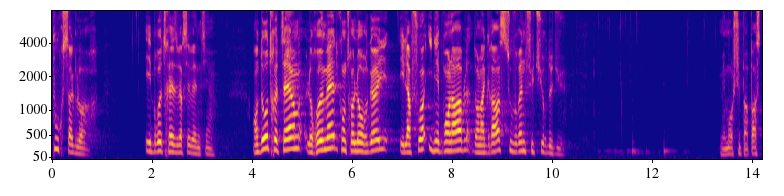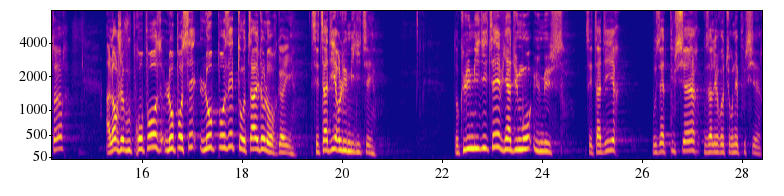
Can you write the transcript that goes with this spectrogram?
pour sa gloire. Hébreu 13, verset 21. En d'autres termes, le remède contre l'orgueil est la foi inébranlable dans la grâce souveraine future de Dieu. Mais moi, je ne suis pas pasteur. Alors je vous propose l'opposé total de l'orgueil, c'est-à-dire l'humilité. Donc l'humilité vient du mot humus, c'est-à-dire vous êtes poussière, vous allez retourner poussière.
